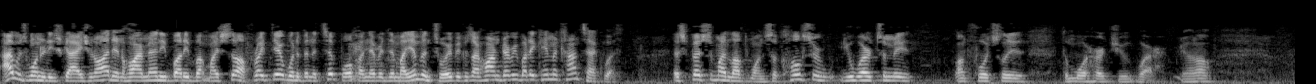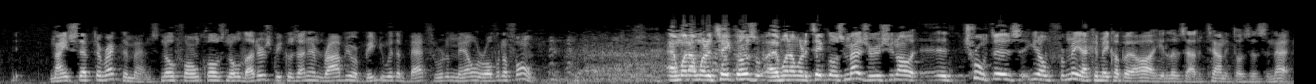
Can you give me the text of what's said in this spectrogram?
I was one of these guys, you know, I didn't harm anybody but myself. Right there would have been a tip off. I never did my inventory because I harmed everybody I came in contact with. Especially my loved ones. The closer you were to me, unfortunately, the more hurt you were, you know. Nine step direct amends. No phone calls, no letters because I didn't rob you or beat you with a bat through the mail or over the phone. and when I want to take those, when I want to take those measures, you know, the truth is, you know, for me, I can make up a, oh, he lives out of town, he does this and that.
